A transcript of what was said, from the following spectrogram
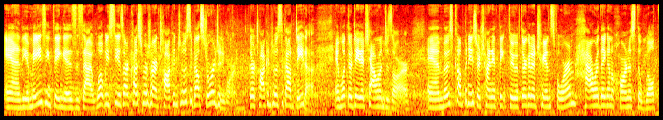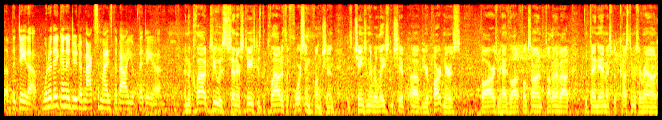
And the amazing thing is, is that what we see is our customers aren't talking to us about storage anymore. They're talking to us about data and what their data challenges are. And most companies are trying to think through if they're going to transform, how are they going to harness the wealth of the data? What are they going to do to maximize the value of the data? And the cloud too is center stage because the cloud is a forcing function. It's changing the relationship of your partners VARs. We had a lot of folks on talking about the dynamics with customers around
